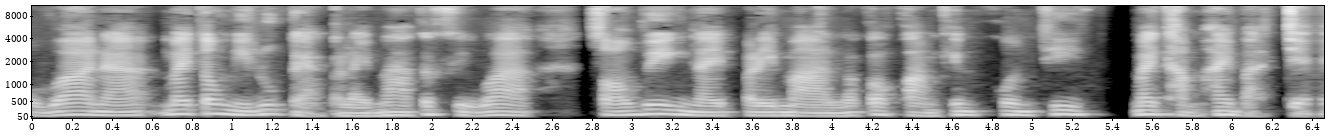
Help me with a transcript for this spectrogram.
ผมว่านะไม่ต้องมีรูปแบบอะไรมากก็คือว่าซ้อมวิ่งในปริมาณแล้วก็ความเข้มข้นที่ไม่ทำให้บาดเจ็บ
